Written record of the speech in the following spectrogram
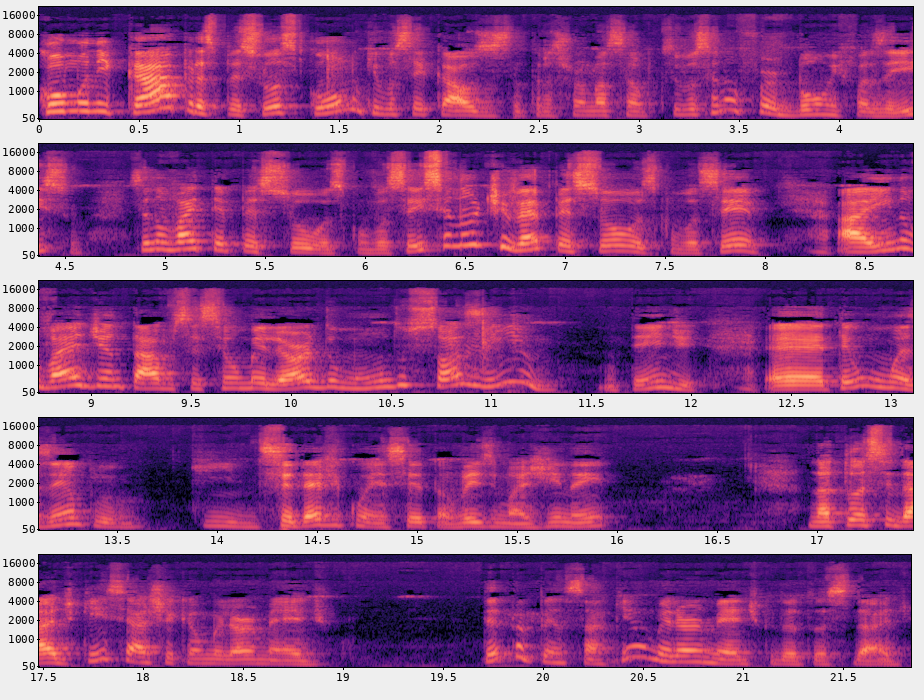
comunicar para as pessoas como que você causa essa transformação, porque se você não for bom em fazer isso, você não vai ter pessoas com você. E se não tiver pessoas com você, aí não vai adiantar você ser o melhor do mundo sozinho, entende? É, tem um exemplo que você deve conhecer, talvez, imagina aí. Na tua cidade, quem você acha que é o melhor médico? Tenta pensar, quem é o melhor médico da tua cidade?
